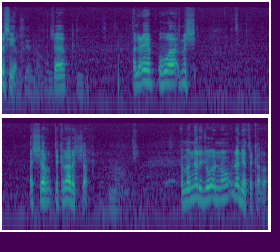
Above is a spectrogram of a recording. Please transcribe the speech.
بصير. شايف؟ العيب هو مش الشر تكرار الشر. أما نرجو أنه لن يتكرر.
